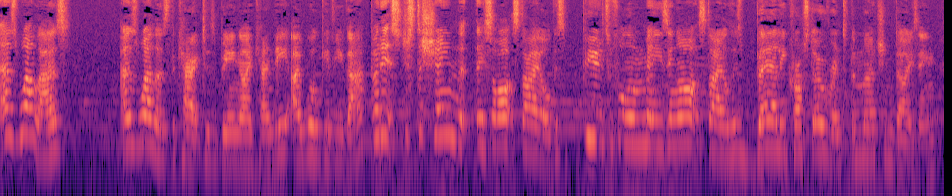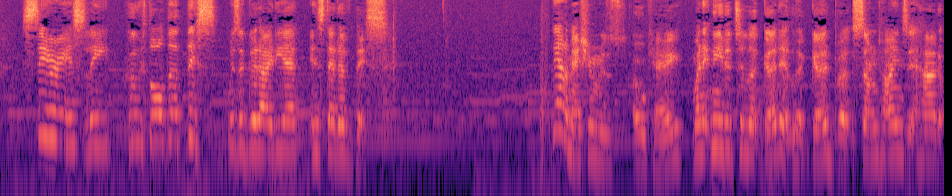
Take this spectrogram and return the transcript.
as well as as well as the characters being eye candy, I will give you that. But it's just a shame that this art style, this beautiful, amazing art style, has barely crossed over into the merchandising. Seriously, who thought that this was a good idea instead of this? The animation was okay. When it needed to look good, it looked good, but sometimes it had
